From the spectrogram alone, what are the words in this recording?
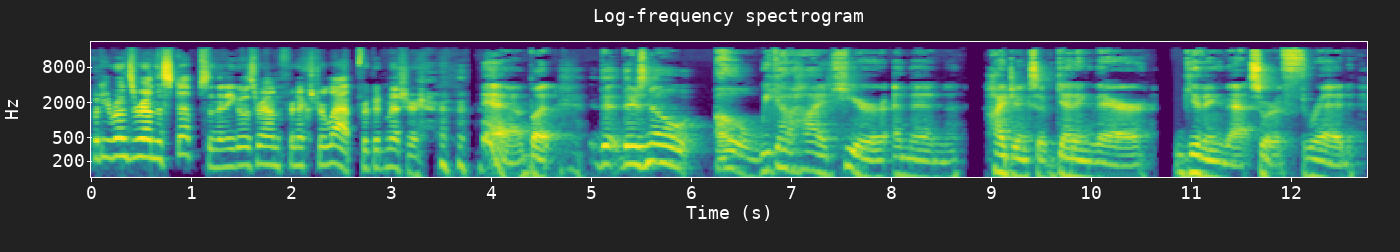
But he runs around the steps and then he goes around for an extra lap for good measure. yeah, but th- there's no, oh, we gotta hide here and then hijinks of getting there, giving that sort of thread.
